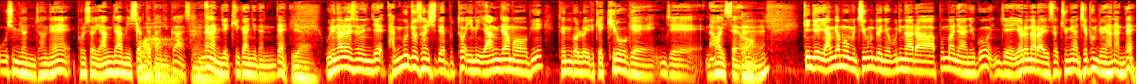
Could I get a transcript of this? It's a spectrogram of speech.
2650년 전에 벌써 양잠이 시작됐다니까 와, 상당한 이제 기간이 됐는데 예. 우리나라에서는 이제 단군조선 시대부터 이미 양잠업이 된 걸로 이렇게 기록에 이제 나와 있어요. 네. 그 이제 양자목은 지금도 이제 우리나라뿐만이 아니고 이제 여러 나라에서 중요한 제품 중에 하나인데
